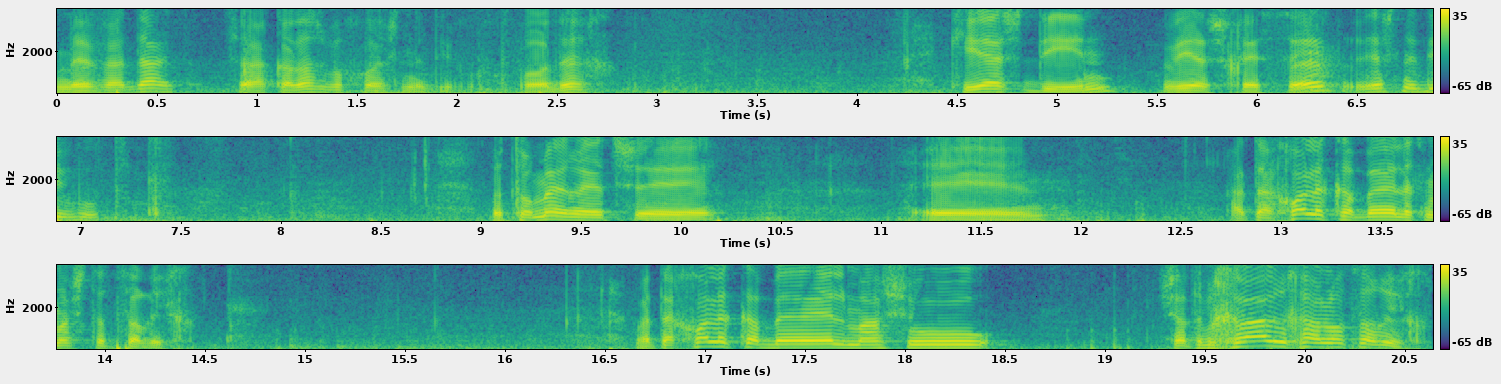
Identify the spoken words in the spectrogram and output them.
בוודאי, שלקדוש ברוך הוא יש נדיבות. ועוד איך? כי יש דין, ויש חסד, ויש נדיבות. זאת אומרת ש... אה, אתה יכול לקבל את מה שאתה צריך. ואתה יכול לקבל משהו שאתה בכלל בכלל לא צריך.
